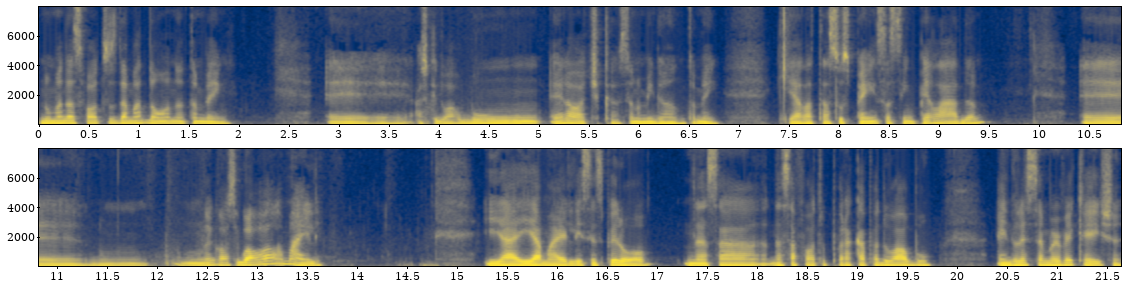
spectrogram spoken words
numa das fotos da Madonna também. É, acho que do álbum Erótica, se eu não me engano, também. Que ela tá suspensa, assim, pelada. É, num, num negócio igual a Miley. E aí a Miley se inspirou nessa, nessa foto por a capa do álbum Endless Summer Vacation.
